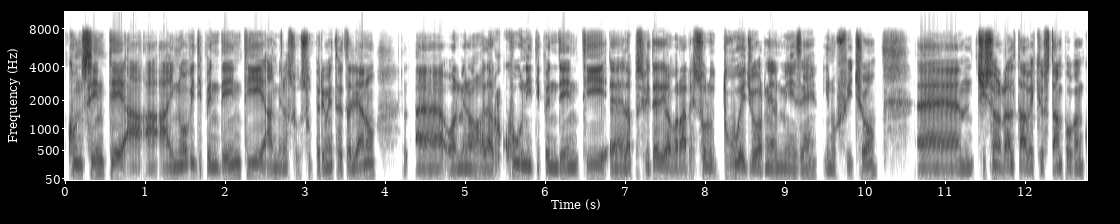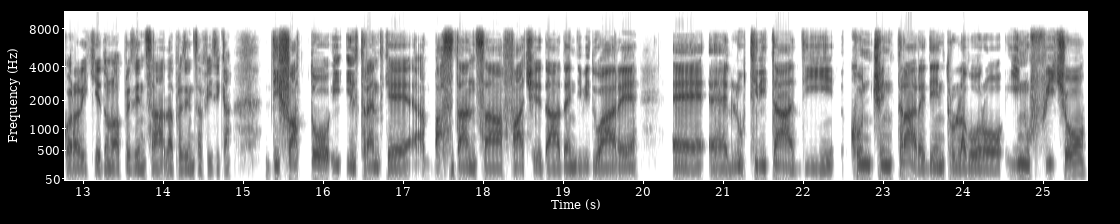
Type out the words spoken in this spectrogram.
consente a, a, ai nuovi dipendenti, almeno sul, sul perimetro italiano, eh, o almeno ad alcuni dipendenti, eh, la possibilità di lavorare solo due giorni al mese in ufficio. Eh, ci sono realtà vecchio stampo che ancora richiedono la presenza, la presenza fisica. Di fatto il, trend che è abbastanza facile da, da individuare è l'utilità di concentrare dentro il lavoro in ufficio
